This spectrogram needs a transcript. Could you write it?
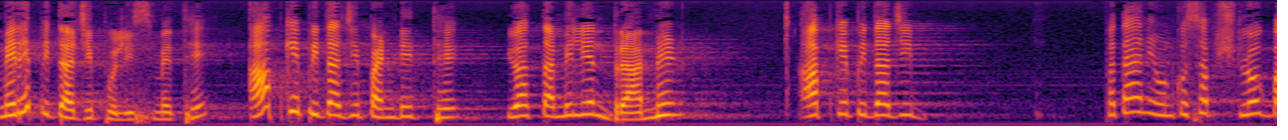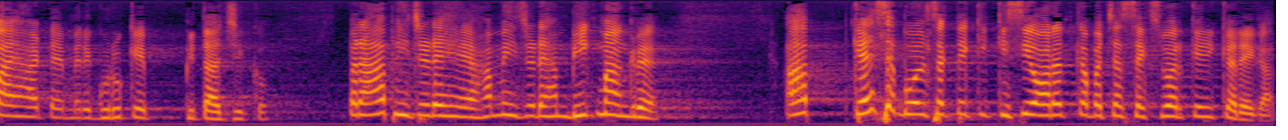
मेरे पिताजी पुलिस में थे, आपके पिताजी पंडित थे यू आर तमिलियन ब्राह्मण आपके पिताजी, पता नहीं, उनको सब श्लोक बाय हार्ट है मेरे गुरु के पिताजी को। पर आप हिजड़े हैं, हम हिजड़े हम भीख मांग रहे हैं। आप कैसे बोल सकते कि किसी औरत का बच्चा सेक्स वर्क ही करेगा?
